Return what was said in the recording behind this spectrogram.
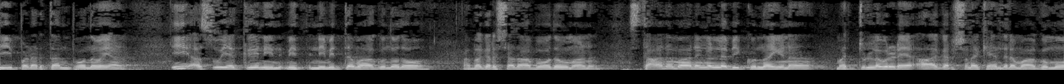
തീ പടർത്താൻ പോന്നവയാണ് ഈ അസൂയക്ക് നിമിത്തമാകുന്നതോ അപകർഷതാബോധവുമാണ്. സ്ഥാനമാനങ്ങൾ ലഭിക്കുന്ന ഇണ മറ്റുള്ളവരുടെ ആകർഷണ കേന്ദ്രമാകുമോ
